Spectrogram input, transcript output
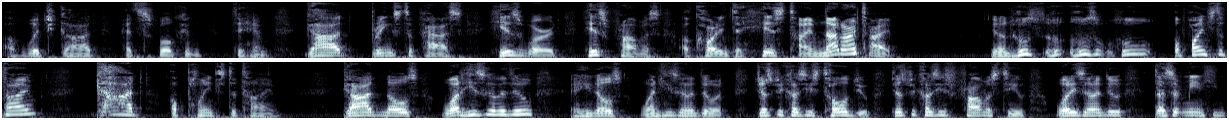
of which God had spoken to him. God brings to pass his word, his promise, according to his time, not our time. You know, who's, who, who's, who appoints the time? God appoints the time. God knows what He's going to do, and He knows when He's going to do it. Just because He's told you, just because He's promised to you what He's going to do, doesn't mean He,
